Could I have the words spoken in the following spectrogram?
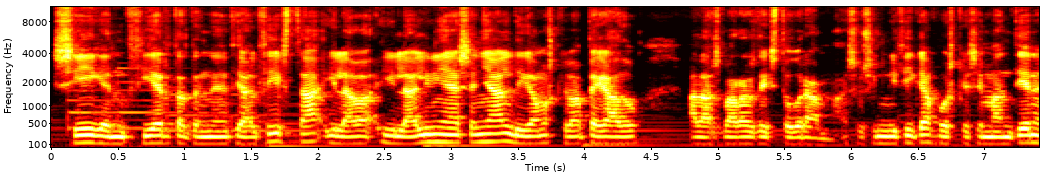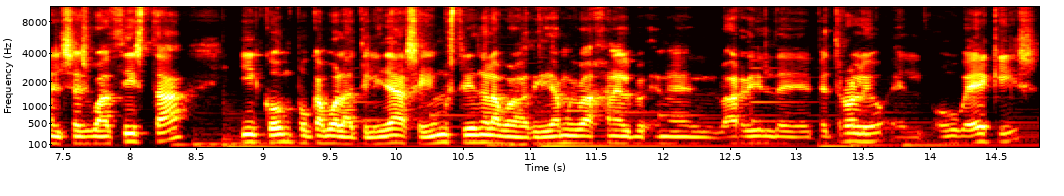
siguen cierta tendencia alcista y la, y la, línea de señal, digamos que va pegado a las barras de histograma. Eso significa pues, que se mantiene el sesgo alcista y con poca volatilidad. Seguimos teniendo la volatilidad muy baja en el, en el barril de petróleo, el OVX,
